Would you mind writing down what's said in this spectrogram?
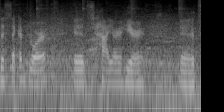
the second floor. It's higher here. It's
